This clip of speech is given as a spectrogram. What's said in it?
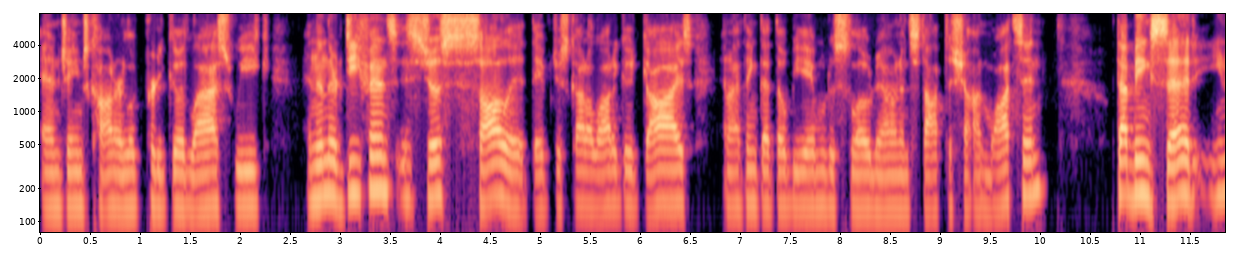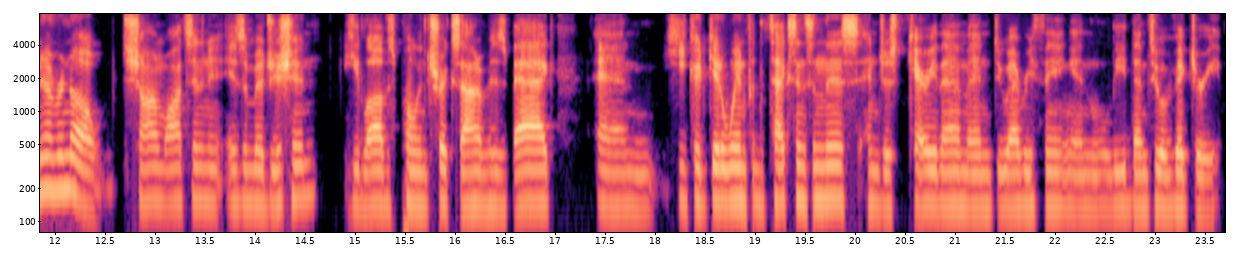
and James Conner looked pretty good last week. And then their defense is just solid. They've just got a lot of good guys, and I think that they'll be able to slow down and stop Deshaun Watson. That being said, you never know. Deshaun Watson is a magician. He loves pulling tricks out of his bag, and he could get a win for the Texans in this and just carry them and do everything and lead them to a victory.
